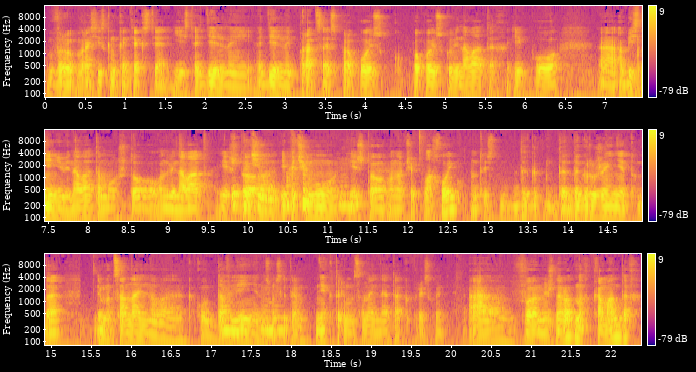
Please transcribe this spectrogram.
в, в российском контексте есть отдельный, отдельный процесс про поиск по поиску виноватых и по а, объяснению виноватому, что он виноват и, и что почему. и почему и что он вообще плохой, ну то есть догружение туда эмоционального какого-то давления, ну, в смысле прям некоторая эмоциональная атака происходит. А в международных командах,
